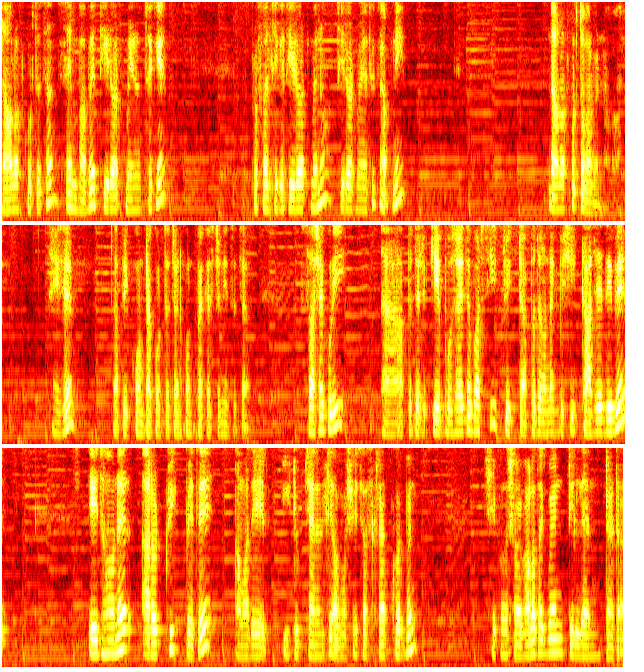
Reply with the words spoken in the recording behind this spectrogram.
ডাউনলোড করতে চান সেমভাবে থ্রি ডট মেনু থেকে প্রোফাইল থেকে three dot menu three dot menu থেকে আপনি ডাউনলোড করতে পারবেন না। এই যে, আপনি কোনটা করতে চান, কোন প্যাকেজটা নিতে চান। সো আশা করি আপনাদেরকে বোঝাইতে পারছি ট্রিকটা আপনাদের অনেক বেশি কাজে দেবে। এই ধরনের আরও ট্রিক পেতে আমাদের ইউটিউব চ্যানেলটি অবশ্যই সাবস্ক্রাইব করবেন। সে পর্যন্ত সবাই ভালো থাকবেন। Till then tata.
